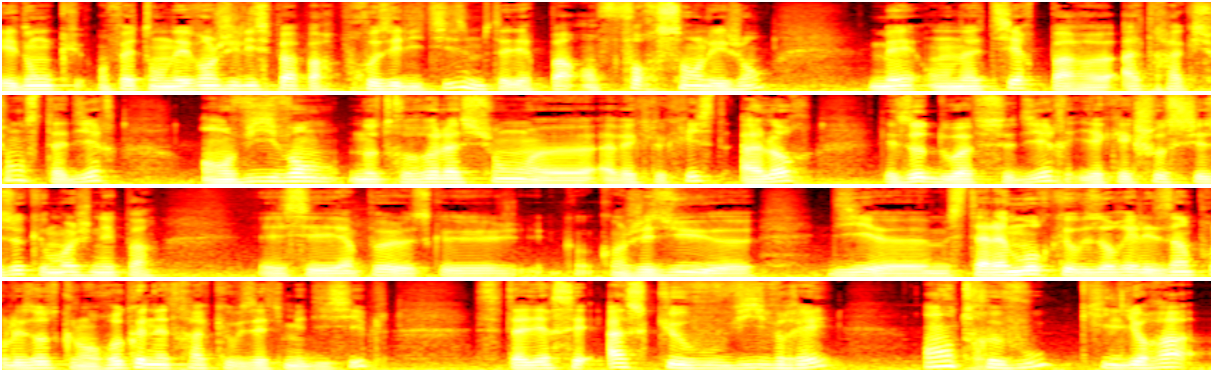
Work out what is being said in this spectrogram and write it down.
Et donc, en fait, on n'évangélise pas par prosélytisme, c'est-à-dire pas en forçant les gens, mais on attire par attraction, c'est-à-dire en vivant notre relation avec le Christ, alors les autres doivent se dire, il y a quelque chose chez eux que moi je n'ai pas. Et c'est un peu ce que quand Jésus dit, c'est à l'amour que vous aurez les uns pour les autres que l'on reconnaîtra que vous êtes mes disciples. C'est-à-dire c'est à ce que vous vivrez entre vous qu'il y aura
